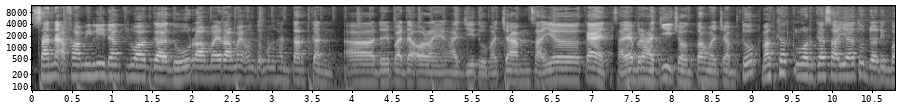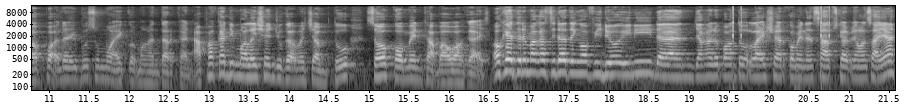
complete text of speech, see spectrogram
sanak family dan keluarga tuh ramai-ramai untuk menghantarkan uh, daripada orang yang haji itu. Macam saya kan, saya berhaji contoh macam tu, maka keluarga saya tuh dari bapak dan ibu semua ikut menghantarkan. Apakah di Malaysia juga macam tu? So komen kat bawah guys. Oke, terima kasih sudah tengok video ini dan jangan lupa untuk like, share, komen dan subscribe channel saya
